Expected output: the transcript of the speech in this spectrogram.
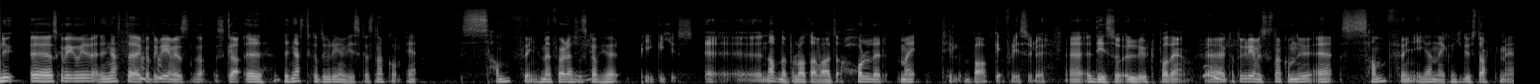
Nå uh, skal vi gå videre. Den neste kategorien vi skal, den neste kategorien vi skal snakke om, er samfunn. Men før det så skal vi høre Pikekyss. Eh, navnet på låta var altså 'Holder meg tilbake', for de som lurer. Eh, de som lurte på det. Eh, kategorien vi skal snakke om nå, er samfunn. Jenny, kan ikke du starte med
